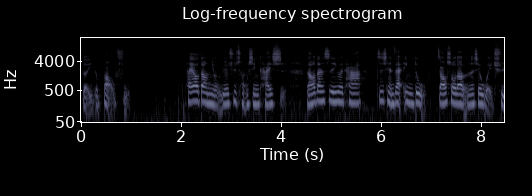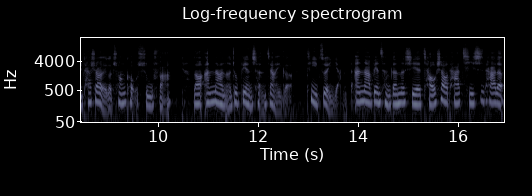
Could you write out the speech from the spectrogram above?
的一个报复。她要到纽约去重新开始，然后但是因为她之前在印度遭受到的那些委屈，他需要有一个窗口抒发。然后安娜呢，就变成这样一个替罪羊。安娜变成跟那些嘲笑她、歧视她的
